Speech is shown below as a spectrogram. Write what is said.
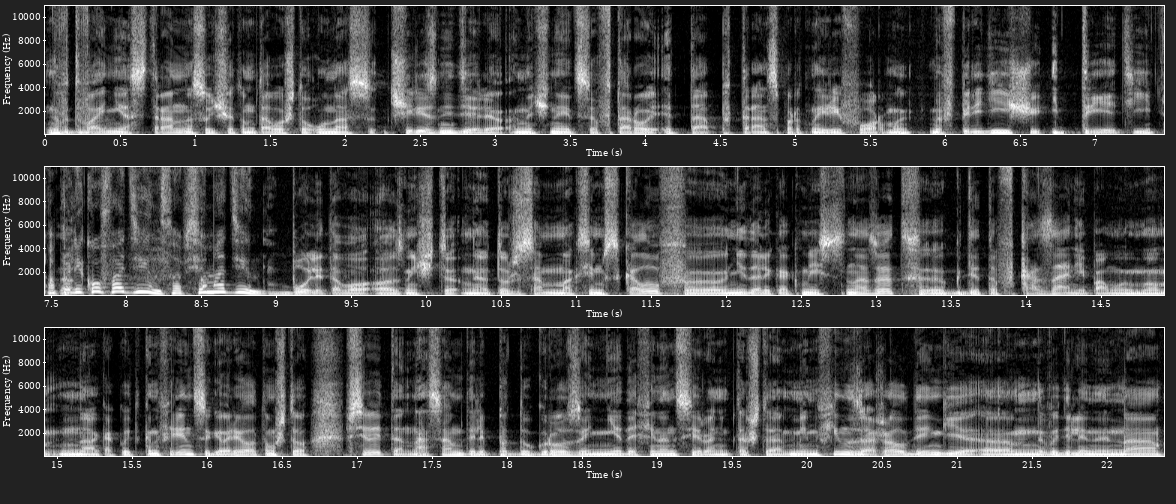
вдвойне странно с учетом того, что у нас через неделю начинается второй этап транспортной реформы. Впереди еще и третий. А Поляков один, совсем один. Более того, э, значит, э, тот же самый Максим Соколов э, не дали как месяц назад, э, где-то в Казани, по-моему, на какой-то конференции говорил о том, что все это на самом деле под угрозой недофинансирования, потому что Минфин зажал деньги, э, выделенные на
